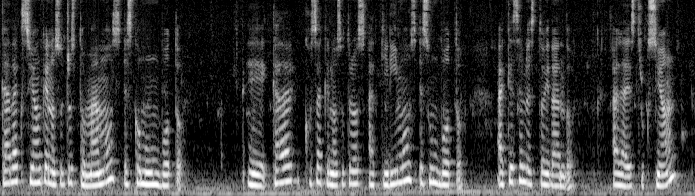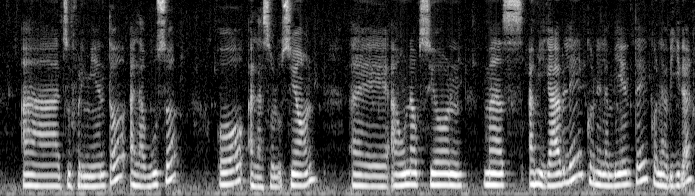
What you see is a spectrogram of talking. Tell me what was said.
Cada acción que nosotros tomamos es como un voto. Eh, cada cosa que nosotros adquirimos es un voto. ¿A qué se lo estoy dando? ¿A la destrucción? ¿Al sufrimiento? ¿Al abuso? ¿O a la solución? Eh, ¿A una opción más amigable con el ambiente, con la vida?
